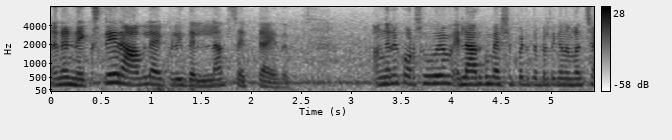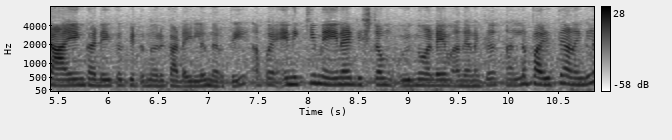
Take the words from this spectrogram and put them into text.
അങ്ങനെ നെക്സ്റ്റ് ഡേ രാവിലെ ആയപ്പോഴും ഇതെല്ലാം സെറ്റായത് അങ്ങനെ കുറച്ചു ദൂരം എല്ലാവർക്കും വിശപ്പെടുത്തപ്പോഴത്തേക്ക് നമ്മൾ ചായയും കടിയൊക്കെ കിട്ടുന്ന ഒരു കടയിൽ നിർത്തി. അപ്പോൾ എനിക്ക് മെയിനായിട്ട് ഇഷ്ടം ഉഴുന്നുവടയും അത് എനിക്ക് നല്ല പഴുത്തയാണെങ്കിൽ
